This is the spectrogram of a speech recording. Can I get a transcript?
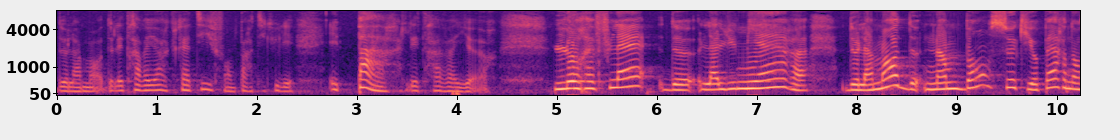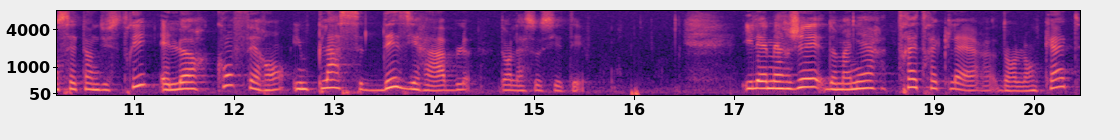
de la mode, les travailleurs créatifs en particulier, et par les travailleurs. Le reflet de la lumière de la mode nimbant ceux qui opèrent dans cette industrie et leur conférant une place désirable dans la société il a émergé de manière très très claire dans l'enquête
